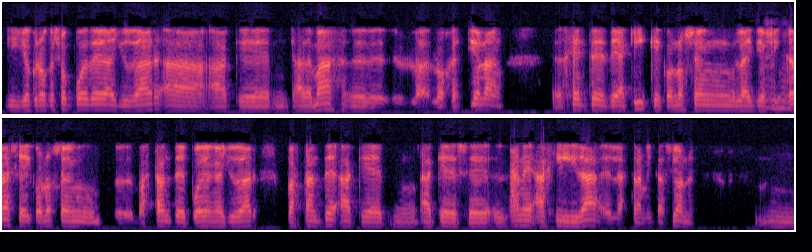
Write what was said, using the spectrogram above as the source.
Y yo creo que eso puede ayudar a, que, además, eh, lo gestionan gente de aquí que conocen la idiosincrasia y conocen eh, bastante, pueden ayudar bastante a que, a que se gane agilidad en las tramitaciones. Mm,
